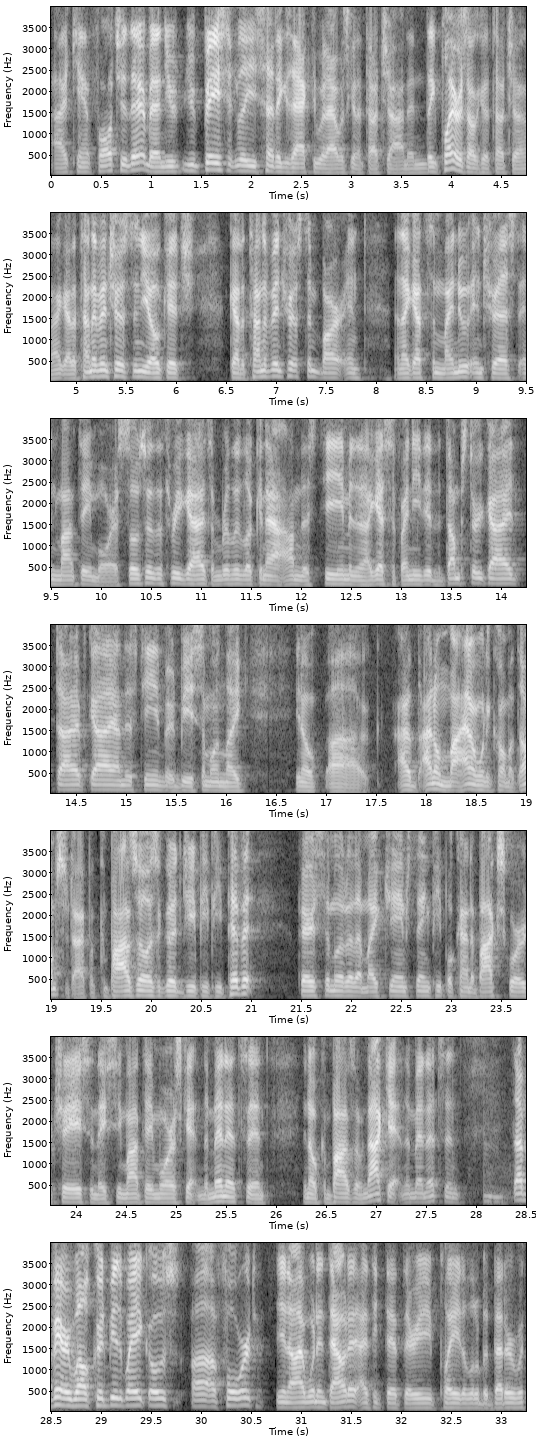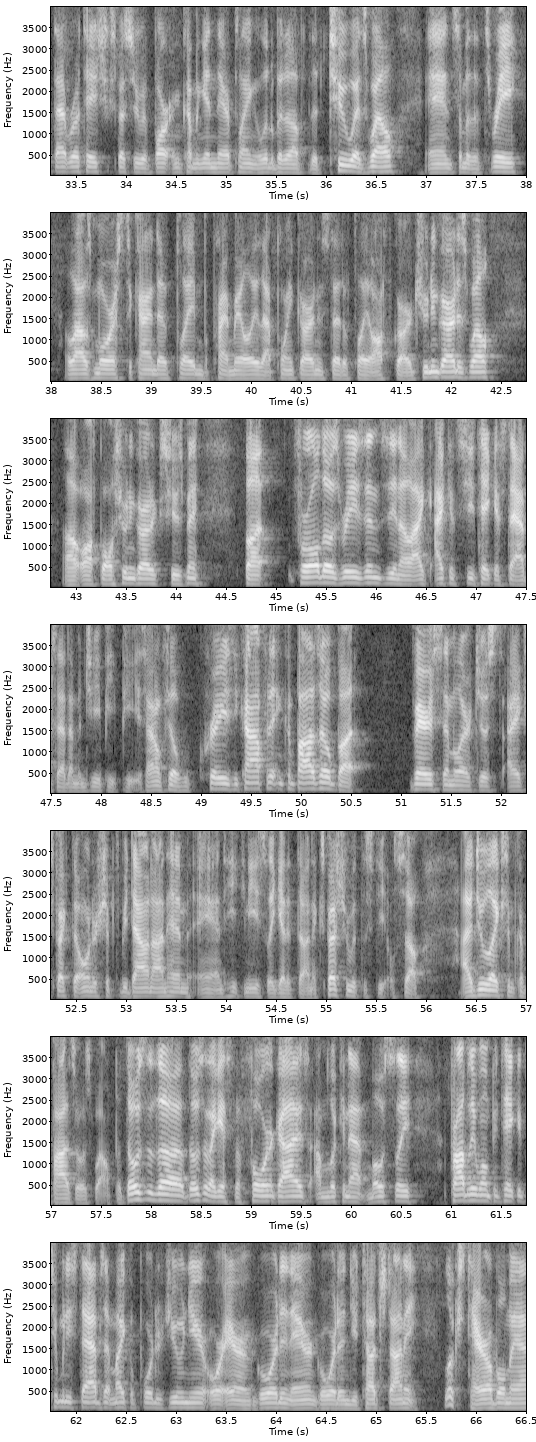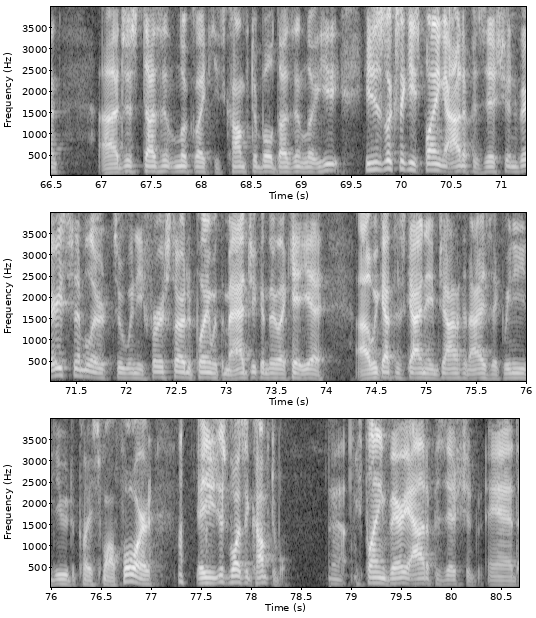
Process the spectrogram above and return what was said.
I can't fault you there, man. You you basically said exactly what I was going to touch on, and the players I was going to touch on. I got a ton of interest in Jokic, got a ton of interest in Barton, and I got some minute interest in Monte Morris. Those are the three guys I'm really looking at on this team. And I guess if I needed a dumpster guy dive guy on this team, it would be someone like, you know, uh, I, I don't. I don't want to call him a dumpster dive, but Campazzo is a good GPP pivot, very similar to that Mike James thing. People kind of box score chase, and they see Monte Morris getting the minutes, and you know, Campazzo not getting the minutes, and that very well could be the way it goes uh, forward. You know, I wouldn't doubt it. I think that they played a little bit better with that rotation, especially with Barton coming in there playing a little bit of the two as well, and some of the three allows Morris to kind of play primarily that point guard instead of play off guard shooting guard as well, uh, off ball shooting guard, excuse me. But for all those reasons, you know, I, I could see taking stabs at him in GPPs. I don't feel crazy confident in Campazzo, but very similar. Just I expect the ownership to be down on him, and he can easily get it done, especially with the steal. So I do like some Campazzo as well. But those are the those are I guess the four guys I'm looking at mostly. Probably won't be taking too many stabs at Michael Porter Jr. or Aaron Gordon. Aaron Gordon, you touched on it. Looks terrible, man. Uh, just doesn't look like he's comfortable. Doesn't look he he just looks like he's playing out of position. Very similar to when he first started playing with the Magic, and they're like, hey, yeah, uh, we got this guy named Jonathan Isaac. We need you to play small forward, and he just wasn't comfortable. Yeah. He's playing very out of position, and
